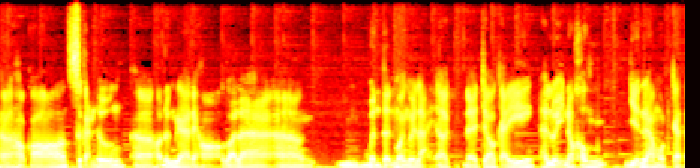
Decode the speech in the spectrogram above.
uh, họ có sức ảnh hưởng uh, họ đứng ra để họ gọi là uh, bình tĩnh mọi người lại uh, để cho cái hệ lụy nó không diễn ra một cách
